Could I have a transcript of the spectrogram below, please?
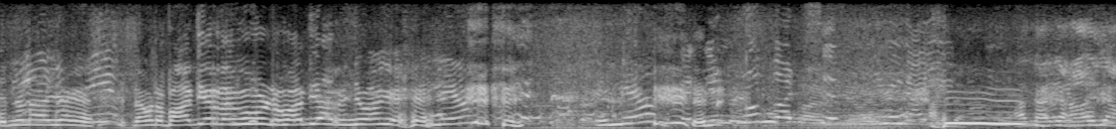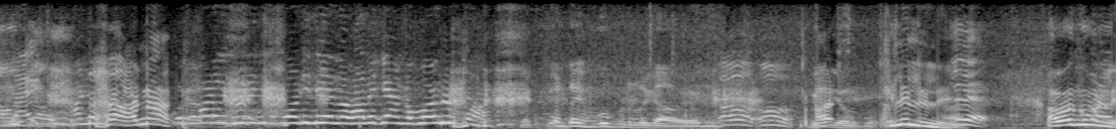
என்னண்ணா ஐயா நம்மளோட வாத்தியார் தங்க பண்ணு வாத்தியார் இங்க வாங்க. என்னையா? Second group what's meaning I அண்ணா அங்க போயிருக்கோம். Second time Oh oh. வீடியோக்கு இல்ல இல்ல. இல்ல அவங்க பண்ணல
